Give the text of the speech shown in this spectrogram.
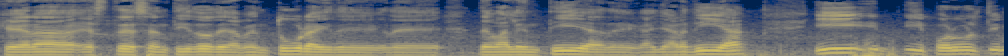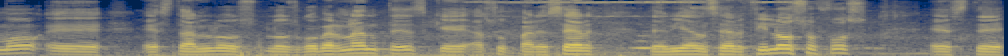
que era este sentido de aventura y de, de valentía, de gallardía, y, por último eh, están los, los gobernantes que a su parecer debían ser filósofos este,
